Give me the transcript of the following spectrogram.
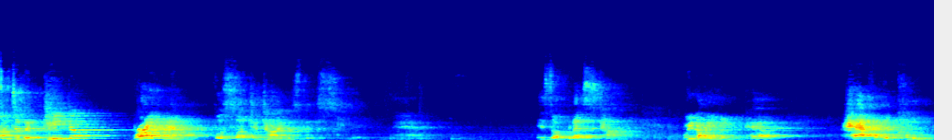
to the kingdom right now for such a time as this. It's a blessed time. We don't even have half of a clue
